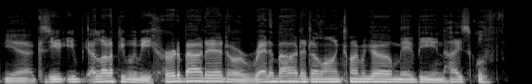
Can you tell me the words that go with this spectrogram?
Yeah, because you, you, a lot of people maybe heard about it or read about it a long time ago, maybe in high school f-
